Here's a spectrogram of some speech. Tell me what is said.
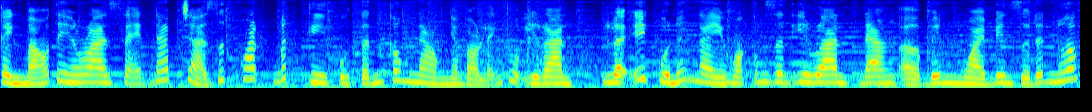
cảnh báo Tehran sẽ đáp trả dứt khoát bất kỳ cuộc tấn công nào nhằm vào lãnh thổ Iran, lợi ích của nước này hoặc công dân Iran đang ở bên ngoài biên giới đất nước.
